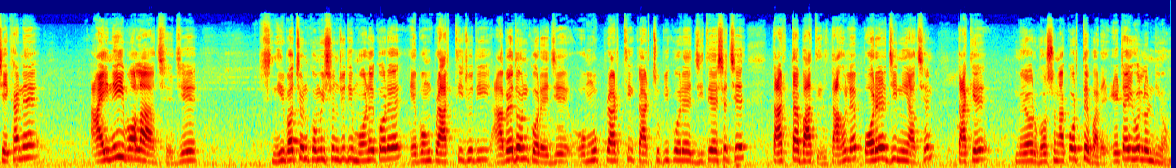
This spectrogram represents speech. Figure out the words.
সেখানে আইনেই বলা আছে যে নির্বাচন কমিশন যদি মনে করে এবং প্রার্থী যদি আবেদন করে যে অমুক প্রার্থী কারচুপি করে জিতে এসেছে, তারটা বাতিল। তাহলে পরের যিনি আছেন, তাকে মেয়র ঘোষণা করতে পারে। এটাই হলো নিয়ম।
